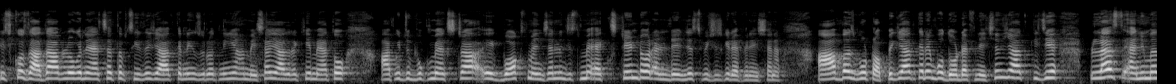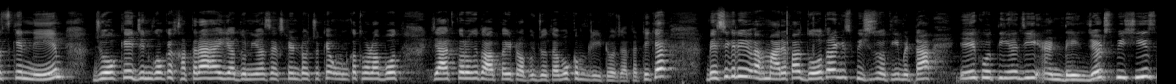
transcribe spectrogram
इसको ज़्यादा आप लोगों ने ऐसा तफसील याद करने की ज़रूरत नहीं है, हमेशा याद रखिए। मैं तो आपकी जो बुक में एक्स्ट्रा एक बॉक्स मेंशन है, जिसमें एक्सटेंट और एंडेंजर स्पीशीज़ की डेफिनेशन है। आप बस वो टॉपिक याद करें, वो दो डेफिनेशन याद कीजिए प्लस एनिमल्स के नेम जो कि जिनको के ख़तरा है या दुनिया से एक्सटेंट हो चुके हैं, उनका थोड़ा बहुत याद करोगे तो आपका ये टॉपिक जो होता है वो कंप्लीट हो जाता है, ठीक है? बेसिकली हमारे पास दो तरह की स्पीशीज़ होती हैं बेटा। एक होती हैं जी एंडेंजर्ड स्पीशीज़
